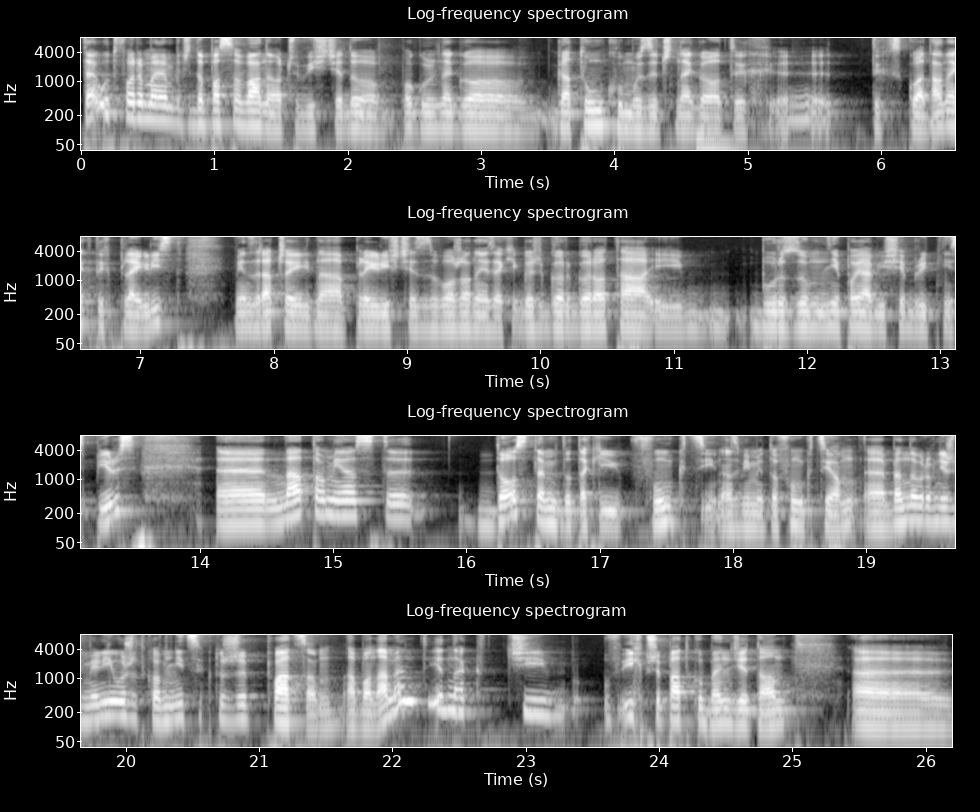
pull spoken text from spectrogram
te utwory mają być dopasowane oczywiście do ogólnego gatunku muzycznego tych, e, tych składanek, tych playlist, więc raczej na playliście złożonej z jakiegoś Gorgorota i Burzum nie pojawi się Britney Spears. Natomiast Dostęp do takiej funkcji, nazwijmy to funkcją, e, będą również mieli użytkownicy, którzy płacą abonament, jednak ci w ich przypadku będzie to e,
